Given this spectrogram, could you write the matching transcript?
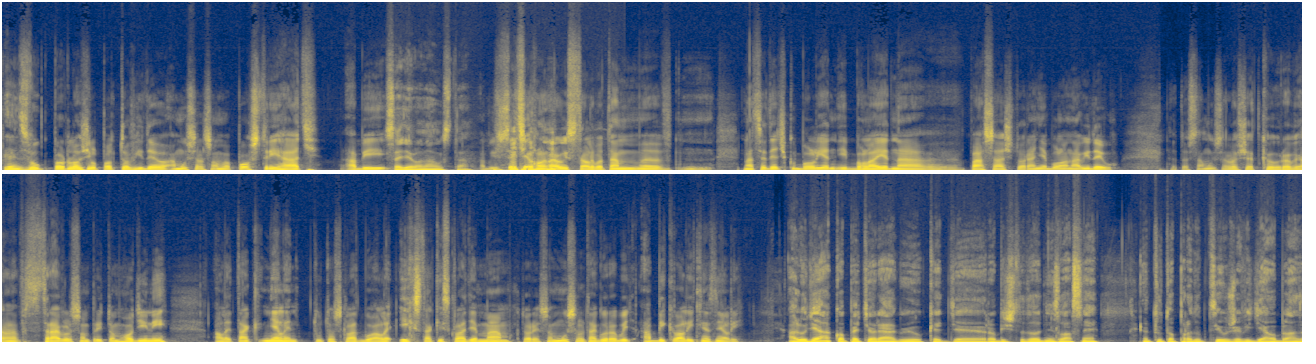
ten zvuk podložil pod to video a musel som ho postrihať, aby... Sedelo na ústa. Aby sedelo na ústa, lebo tam e, na CD bol jed, bola jedna e, pasáž, ktorá nebola na videu. To sa muselo všetko urobiť, ale strávil som pri tom hodiny, ale tak nielen túto skladbu, ale x takých skladeb mám, ktoré som musel tak urobiť, aby kvalitne zneli. A ľudia ako Peťo reagujú, keď e, robíš to dodnes vlastne túto produkciu, že vidia obraz,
